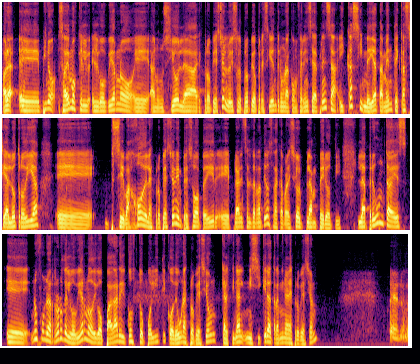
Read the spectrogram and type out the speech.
Ahora, eh, Pino, sabemos que el, gobierno eh, anunció la expropiación, lo hizo el propio presidente en una conferencia de prensa y casi inmediatamente, casi al otro día, eh, se bajó de la expropiación y empezó a pedir eh, planes alternativos hasta que apareció el plan Perotti. La pregunta es, eh, ¿no fue un error del gobierno, digo, pagar el costo político de una expropiación que al final ni siquiera termina la expropiación? Bueno,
